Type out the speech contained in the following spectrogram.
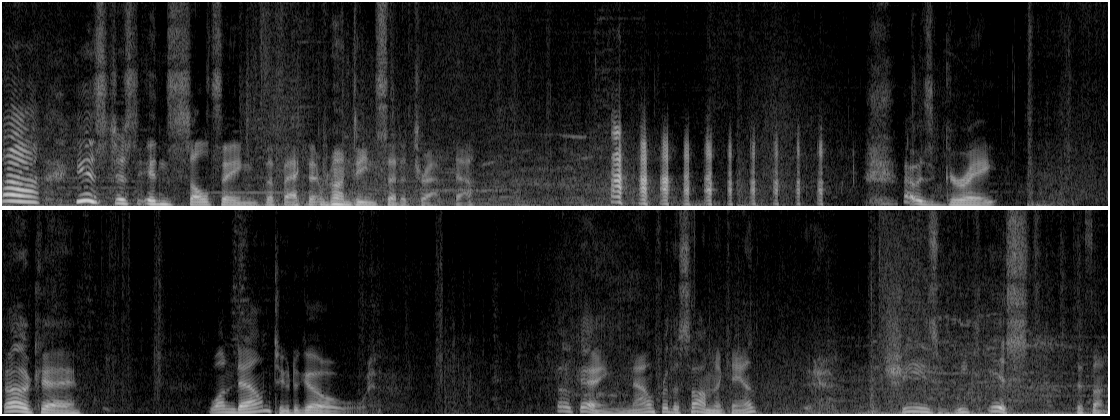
ah, he is just insulting the fact that Rondine set a trap down. Was great. Okay. One down, two to go. Okay, now for the Somnicanth. She's weakest to Thunder,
